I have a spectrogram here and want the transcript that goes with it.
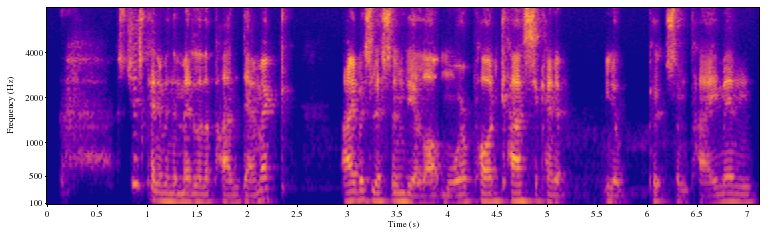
it's just kind of in the middle of the pandemic. I was listening to a lot more podcasts to kind of, you know, put some time in.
